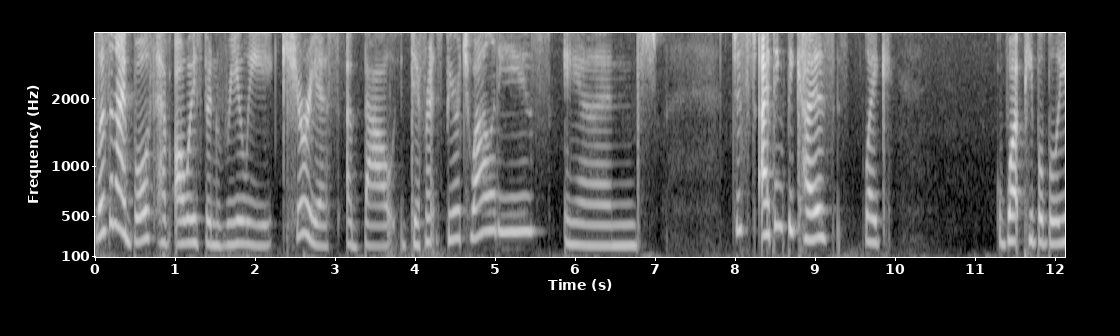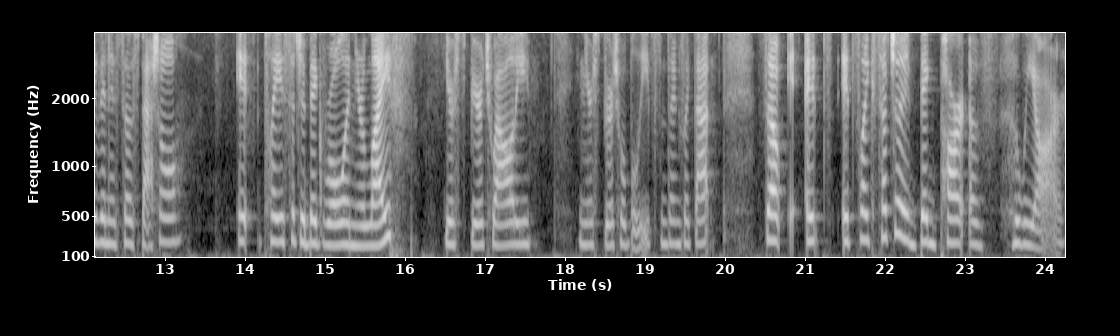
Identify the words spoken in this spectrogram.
Liz and I both have always been really curious about different spiritualities and just I think because like what people believe in is so special. It plays such a big role in your life, your spirituality, and your spiritual beliefs and things like that. So it's it's like such a big part of who we are.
